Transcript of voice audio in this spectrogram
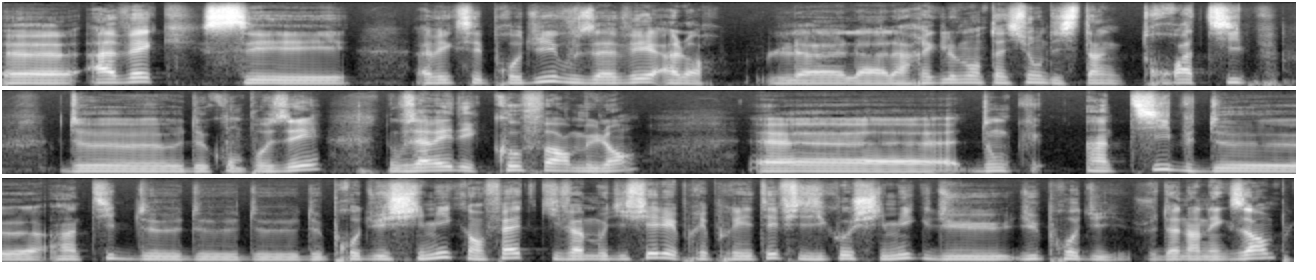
Euh, avec ces avec ces produits, vous avez alors la, la, réglementation distingue trois types de, de composés. Donc vous avez des coformulants. Euh, donc un type de, un type de, de, de, produit chimique en fait qui va modifier les propriétés physico-chimiques du, du, produit. Je donne un exemple.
